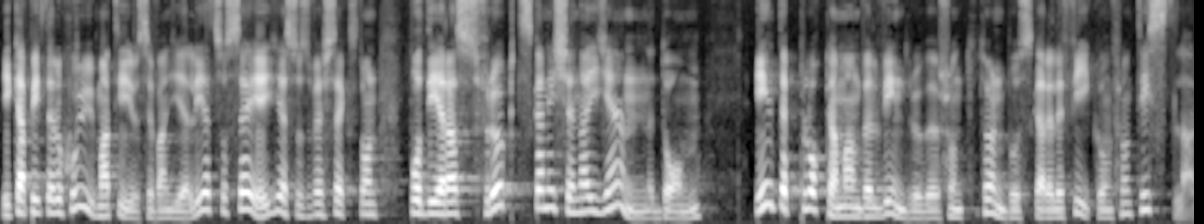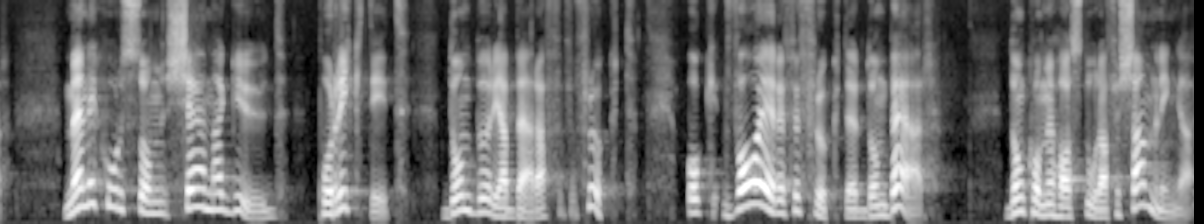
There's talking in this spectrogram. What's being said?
I kapitel 7 Matteus evangeliet så säger Jesus vers 16 På deras frukt ska ni känna igen dem. Inte plockar man väl vindruvor från törnbuskar eller fikon från tistlar. Människor som tjänar Gud på riktigt, de börjar bära frukt. Och vad är det för frukter de bär? De kommer ha stora församlingar,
